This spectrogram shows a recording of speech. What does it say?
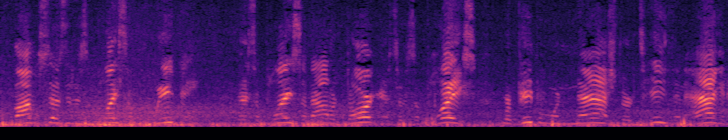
The Bible says it is a place of weeping. It is a place of outer darkness. It is a place where people will gnash their teeth in agony.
